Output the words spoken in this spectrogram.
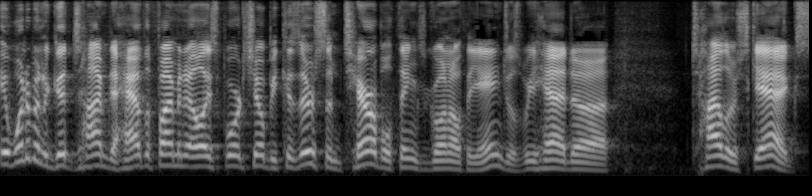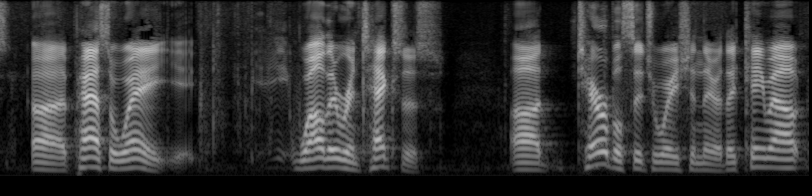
it would have been a good time to have the Five Minute LA Sports Show because there's some terrible things going on with the Angels. We had uh, Tyler Skaggs uh, pass away while they were in Texas. Uh, terrible situation there. They came out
